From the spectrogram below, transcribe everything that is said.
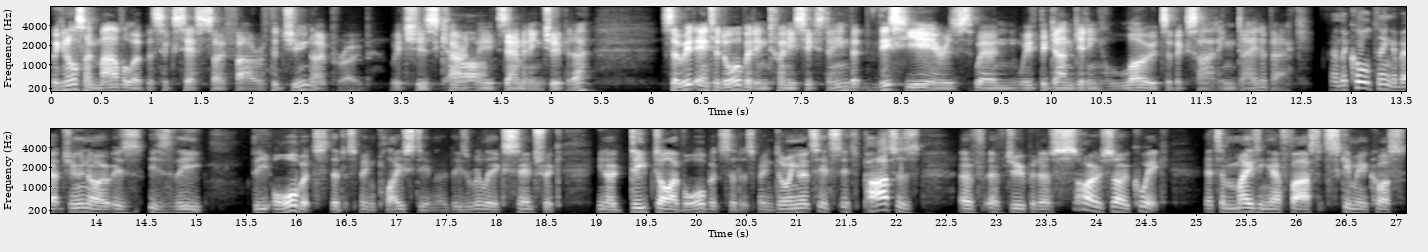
we can also marvel at the success so far of the Juno probe, which is currently Oh. examining Jupiter. So it entered orbit in 2016, but this year is when we've begun getting loads of exciting data back. And the cool thing about Juno is is the the orbits that it's been placed in. These really eccentric, you know, deep dive orbits that it's been doing. And it's it's its passes of, of Jupiter so so quick. It's amazing how fast it's skimming across,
